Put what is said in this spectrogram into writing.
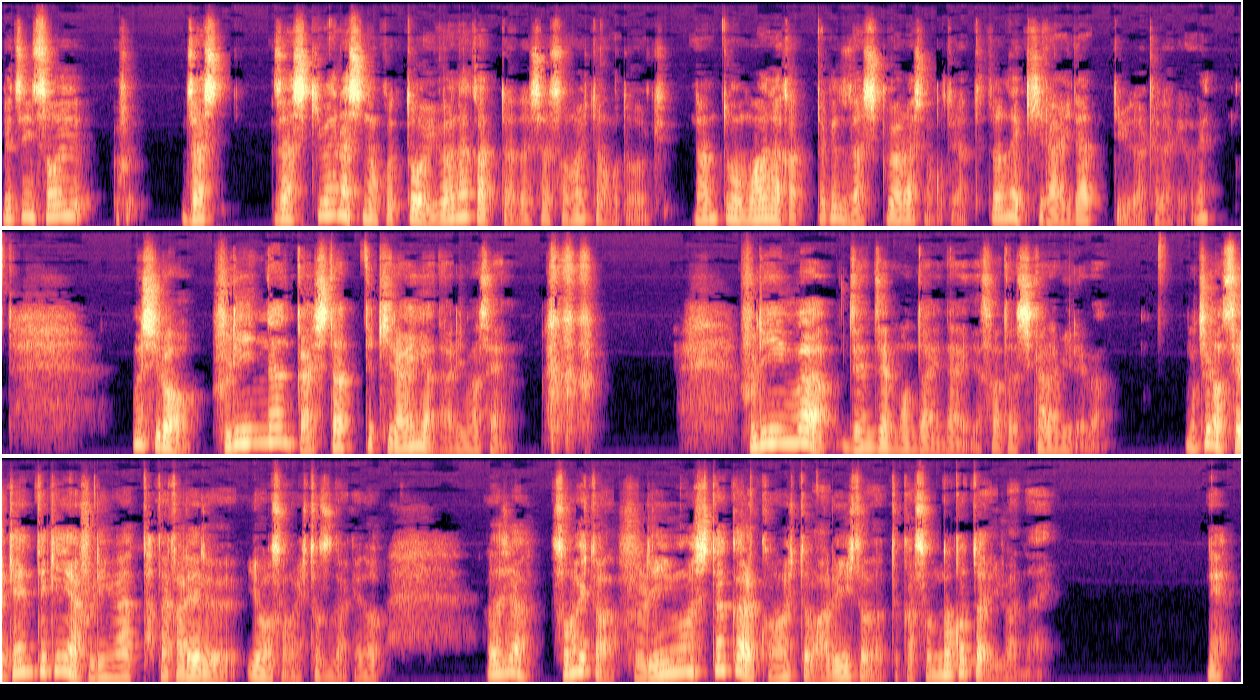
別にそういう雑誌座敷わらしのことを言わなかった私はその人のことを何とも思わなかったけど座敷わらしのことやってたので嫌いだっていうだけだけどね。むしろ不倫なんかしたって嫌いにはなりません。不倫は全然問題ないです。私から見れば。もちろん世間的には不倫は叩かれる要素の一つだけど、私はその人は不倫をしたからこの人悪い人だとかそんなことは言わない。ね。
